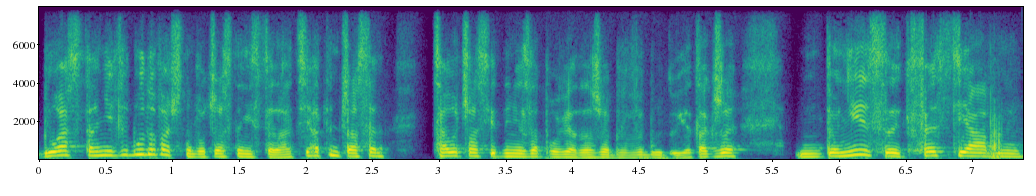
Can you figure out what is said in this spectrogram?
była w stanie wybudować nowoczesne instalacje, a tymczasem cały czas jedynie zapowiada, że wybuduje. Także mm, to nie jest kwestia mm,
